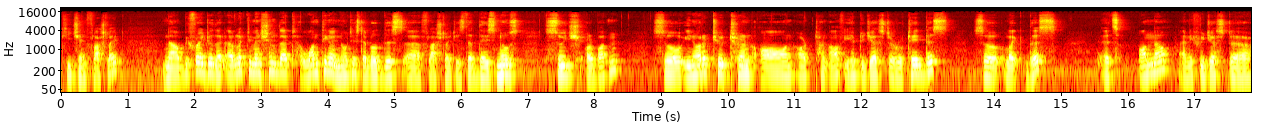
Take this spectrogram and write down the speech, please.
keychain flashlight. Now before I do that I would like to mention that one thing I noticed about this uh, flashlight is that there is no switch or button. So in order to turn on or turn off you have to just rotate this. So like this it's on now. And if you just uh,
